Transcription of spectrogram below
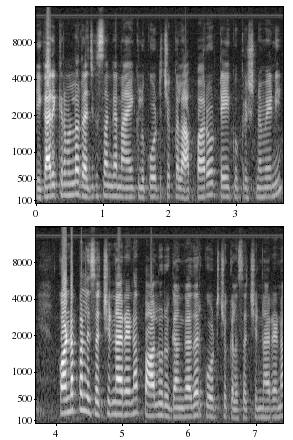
ఈ కార్యక్రమంలో రజక సంఘ నాయకులు కోటిచుక్కల అప్పారావు టేకు కృష్ణవేణి కొండపల్లి సత్యనారాయణ పాలూరు గంగాధర్ కోటిచుక్కల సత్యనారాయణ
